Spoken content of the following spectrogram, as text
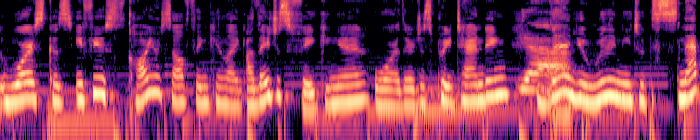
worse because if you call yourself thinking like, are they just faking it or they're just pretending? Yeah. Then you really need to snap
